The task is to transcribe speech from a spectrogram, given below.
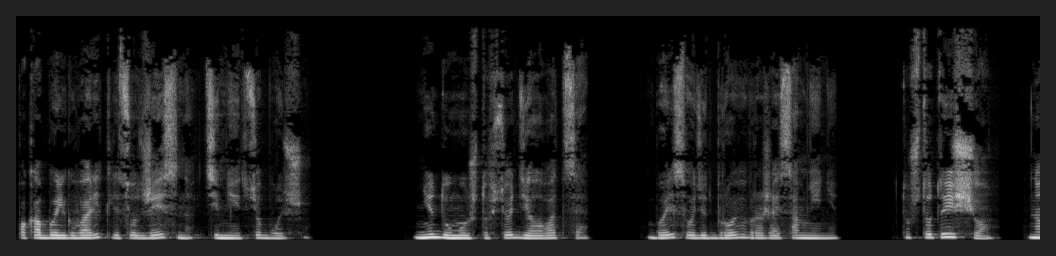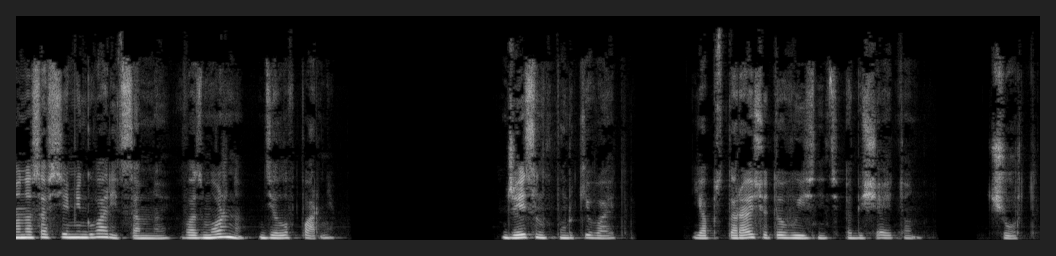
Пока Белль говорит, лицо Джейсона темнеет все больше. Не думаю, что все дело в отце. Белль сводит брови, выражая сомнение. Тут что-то еще, но она совсем не говорит со мной. Возможно, дело в парне. Джейсон хмуро кивает. «Я постараюсь это выяснить», — обещает он. «Черт!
